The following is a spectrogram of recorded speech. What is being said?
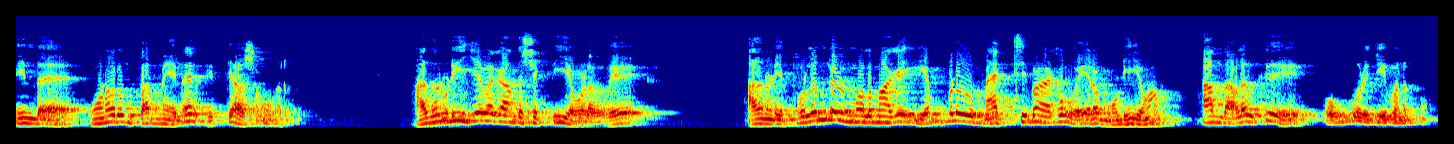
இந்த உணரும் தன்மையில் வித்தியாசம் வருது. அதனுடைய ஜீவகாந்த சக்தி எவ்வளவு? அதனுடைய புலன்கள் மூலமாக எவ்வளவு மேக்சிமாக உயர முடியும்? அந்த அளவுக்கு ஒவ்வொரு ஜீவனுக்கும்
